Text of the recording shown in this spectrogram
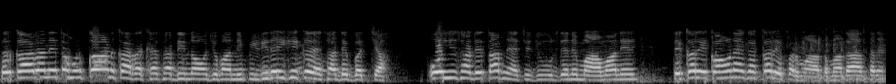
ਸਰਕਾਰਾਂ ਨੇ ਤਾਂ ਹੁਣ ਕਾਣ ਕਰ ਰੱਖਿਆ ਸਾਡੀ ਨੌਜਵਾਨੀ ਪੀੜ੍ਹੀ ਦਾ। ਹੀ ਕੀ ਕਰੇ ਸਾਡੇ ਬੱਚਾ। ਉਹੀ ਸਾਡੇ ਧਰਨਿਆਂ 'ਚ ਜੂਰਦੇ ਨੇ ਮਾਵਾਂ ਨੇ। ਤੇ ਘਰੇ ਕੌਣ ਹੈਗਾ? ਘਰੇ ਪਰਮਾਤਮਾ ਦਾ ਆਸਰਾ ਹੈ।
